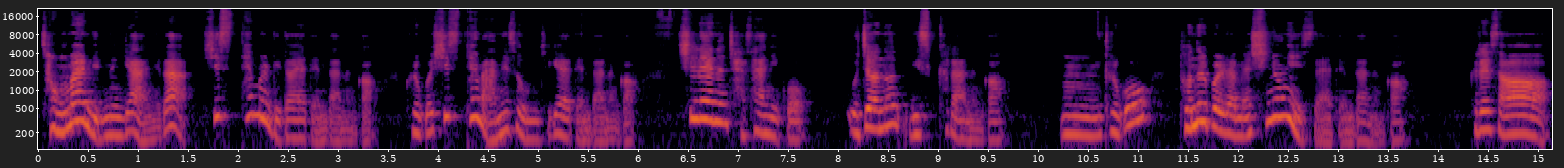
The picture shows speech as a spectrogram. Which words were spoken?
정말 믿는 게 아니라 시스템을 믿어야 된다는 거. 그리고 시스템 안에서 움직여야 된다는 거. 신뢰는 자산이고 의존은 리스크라는 거. 음, 그리고 돈을 벌려면 신용이 있어야 된다는 거. 그래서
